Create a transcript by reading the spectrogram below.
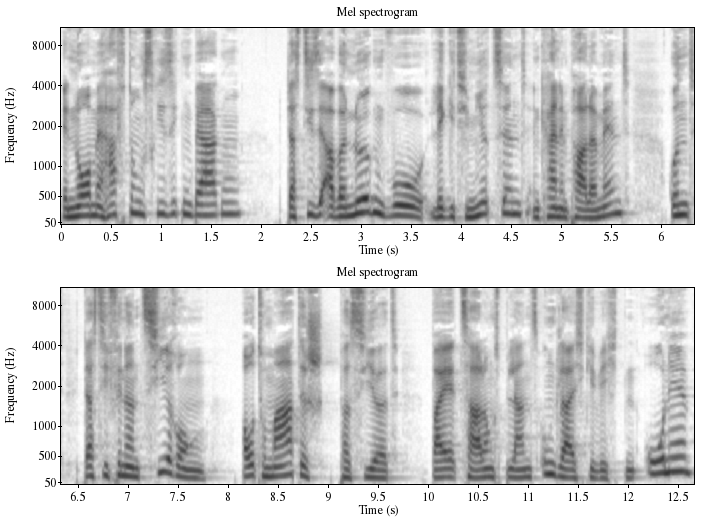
enorme Haftungsrisiken bergen, dass diese aber nirgendwo legitimiert sind, in keinem Parlament und dass die Finanzierung automatisch passiert bei Zahlungsbilanzungleichgewichten, ohne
